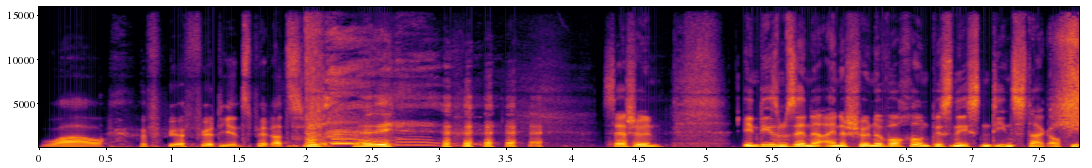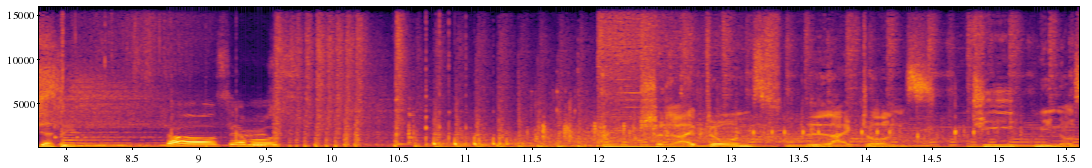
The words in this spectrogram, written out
Wow. für, für die Inspiration. Sehr schön. In diesem Sinne, eine schöne Woche und bis nächsten Dienstag. Auf Wiedersehen. Ciao, Servus. Schreibt uns, liked uns. t-time.golf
